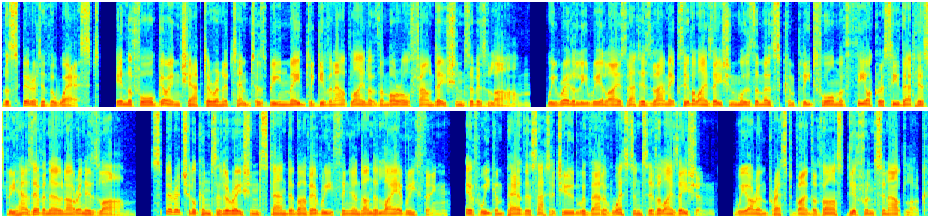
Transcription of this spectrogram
The Spirit of the West. In the foregoing chapter an attempt has been made to give an outline of the moral foundations of Islam. We readily realize that Islamic civilization was the most complete form of theocracy that history has ever known are in Islam. Spiritual considerations stand above everything and underlie everything. If we compare this attitude with that of Western civilization, we are impressed by the vast difference in outlook.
